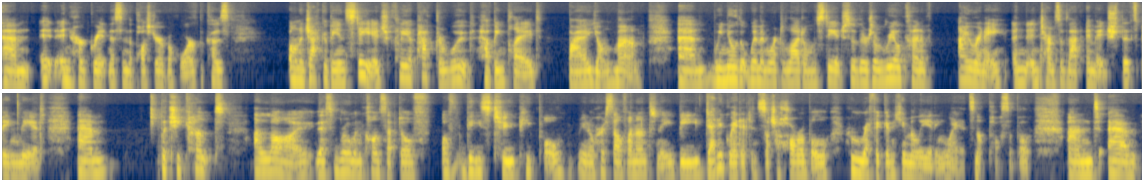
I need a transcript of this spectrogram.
um, in her greatness in the posture of a whore, because on a Jacobean stage, Cleopatra would have been played by a young man. Um, we know that women weren't allowed on the stage. So there's a real kind of irony in, in terms of that image that's being made. Um, but she can't allow this Roman concept of of these two people, you know, herself and Antony, be denigrated in such a horrible, horrific, and humiliating way. It's not possible. And um,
